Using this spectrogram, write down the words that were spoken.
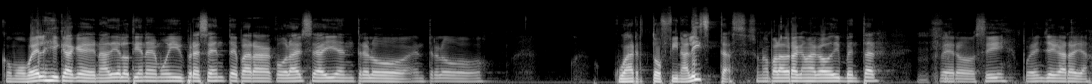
como Bélgica, que nadie lo tiene muy presente para colarse ahí entre los, entre los cuartos finalistas. Es una palabra que me acabo de inventar. Pero sí, pueden llegar allá.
